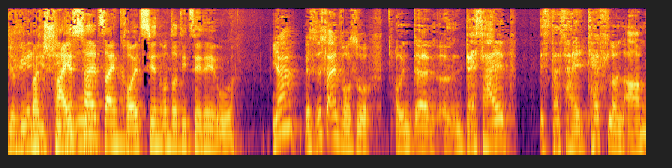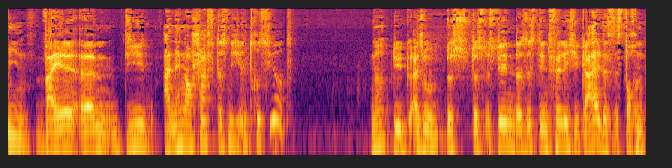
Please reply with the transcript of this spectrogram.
wir wählen Man die scheißt CDU. halt sein Kreuzchen unter die CDU. Ja, es ist einfach so. Und ähm, deshalb ist das halt Teflon Armin, weil ähm, die Anhängerschaft das nicht interessiert. Ne? Die, also das, das ist denen, das ist denen völlig egal. Das ist doch ein,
